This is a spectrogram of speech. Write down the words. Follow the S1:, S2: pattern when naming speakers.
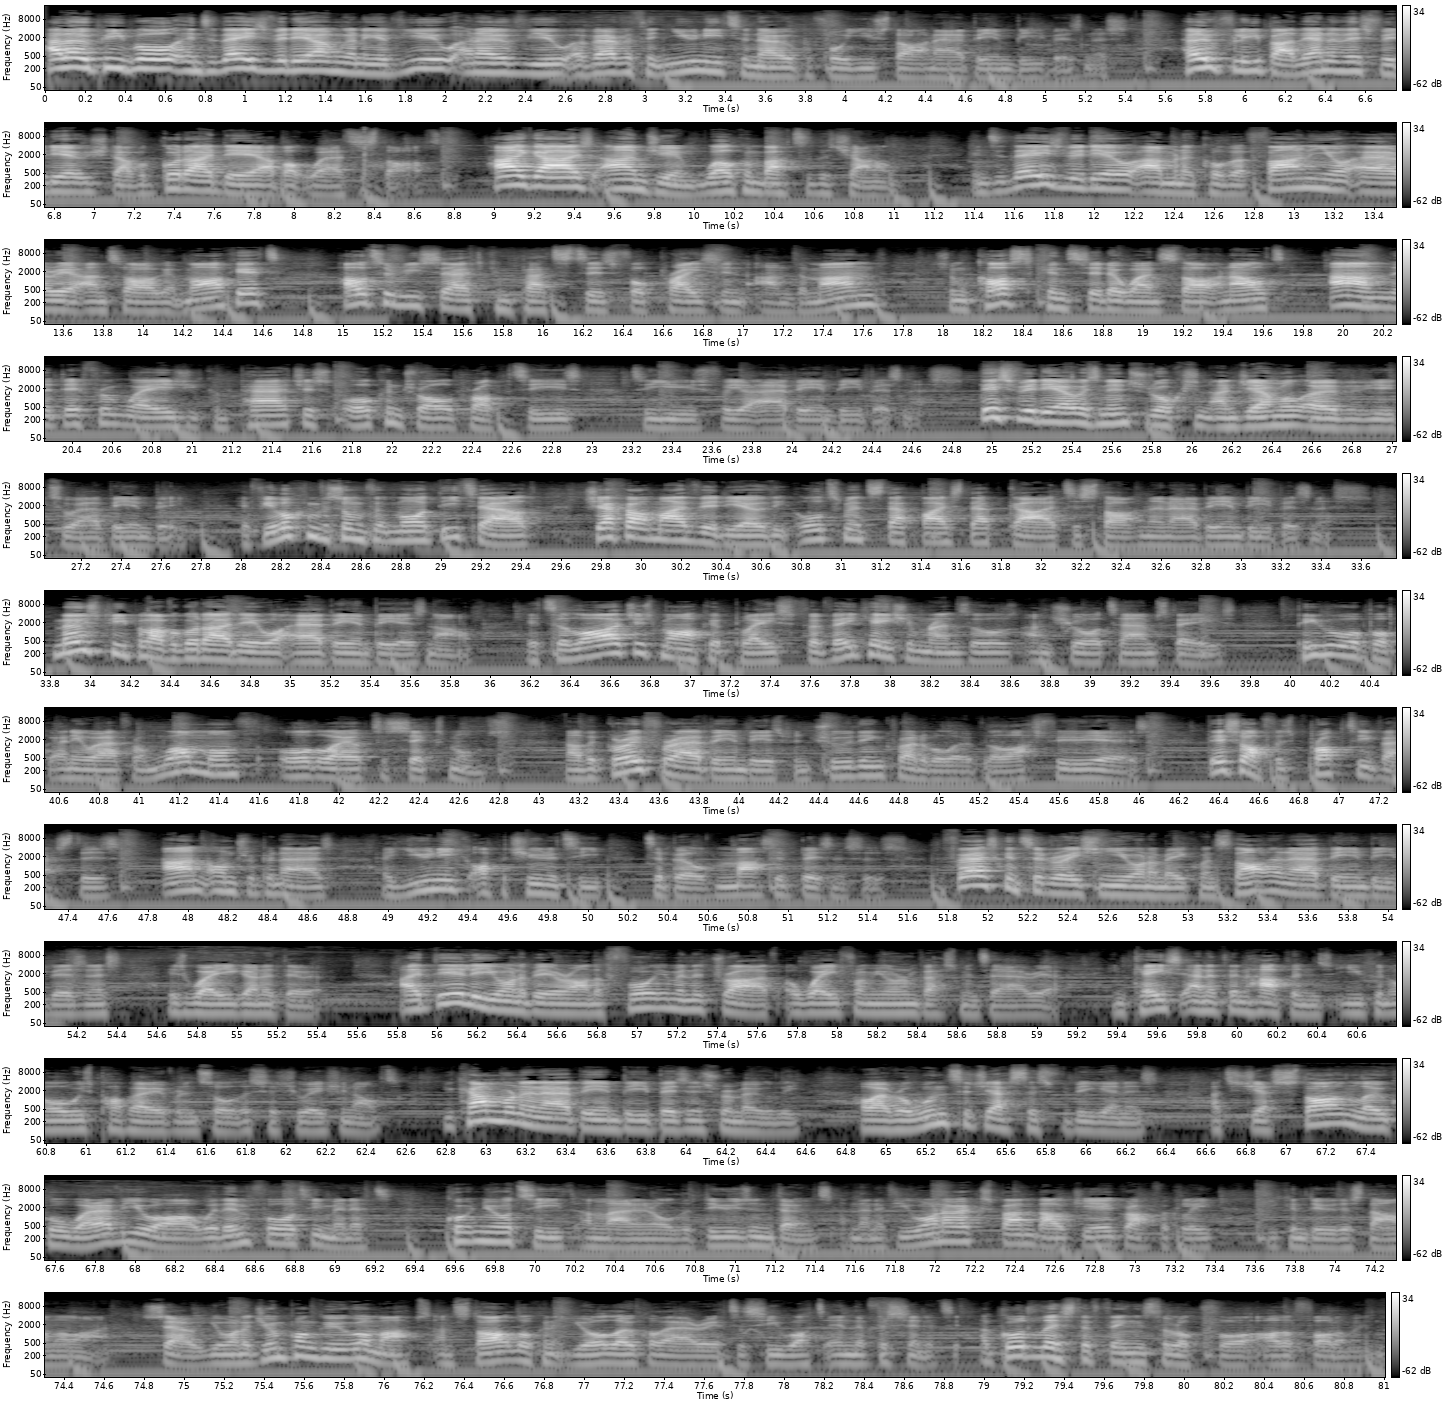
S1: Hello people, in today's video I'm going to give you an overview of everything you need to know before you start an Airbnb business. Hopefully by the end of this video you should have a good idea about where to start. Hi guys, I'm Jim, welcome back to the channel. In today's video I'm going to cover finding your area and target market, how to research competitors for pricing and demand, some costs to consider when starting out, and the different ways you can purchase or control properties to use for your Airbnb business. This video is an introduction and general overview to Airbnb. If you're looking for something more detailed, check out my video, The Ultimate Step-by-Step Guide to Starting an Airbnb Business. Most people have a good idea what Airbnb is now. It's the largest marketplace for vacation rentals and short-term stays. People will book anywhere from one month all the way up to six months. Now the growth for Airbnb has been truly incredible over the last few years. This offers property investors and entrepreneurs a unique opportunity to build massive businesses. The first consideration you want to make when starting an Airbnb business is where you're going to do it. Ideally, you want to be around a 40 minute drive away from your investment area. In case anything happens, you can always pop over and sort the situation out. You can run an Airbnb business remotely. However, I wouldn't suggest this for beginners. I'd suggest starting local wherever you are within 40 minutes, cutting your teeth and learning all the do's and don'ts. And then if you want to expand out geographically, you can do this down the line. So you want to jump on Google Maps and start looking at your local area to see what's in the vicinity. A good list of things to look for are the following.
